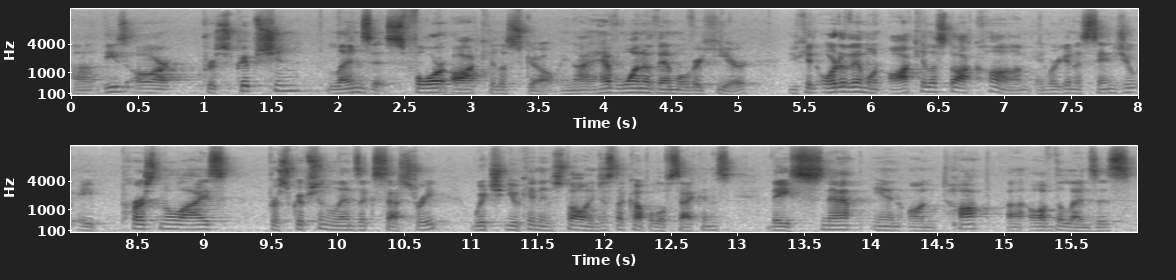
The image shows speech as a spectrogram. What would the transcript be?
Uh, these are prescription lenses for Oculus Go, and I have one of them over here. You can order them on oculus.com, and we're going to send you a personalized prescription lens accessory, which you can install in just a couple of seconds. They snap in on top uh, of the lenses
